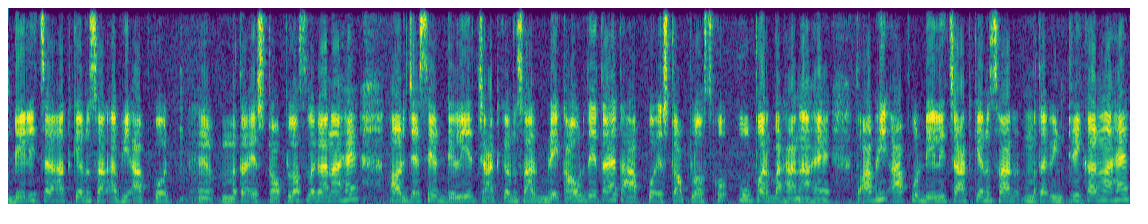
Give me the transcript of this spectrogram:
डेली चार्ट के अनुसार अभी आपको मतलब स्टॉप लॉस लगाना है। और जैसे डेली चार्ट के अनुसार ब्रेकआउट देता है तो आपको स्टॉप लॉस को ऊपर बढ़ाना है। तो अभी आपको डेली चार्ट के अनुसार मतलब एंट्री करना है।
